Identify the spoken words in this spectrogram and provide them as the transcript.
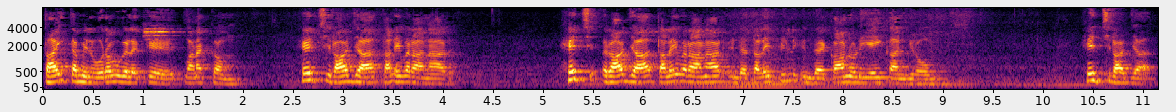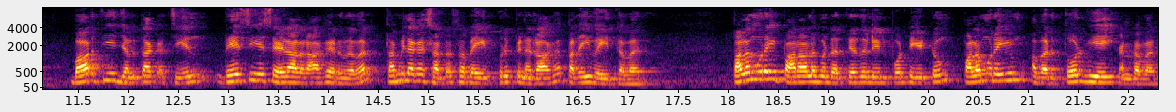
தாய் தமிழ் உறவுகளுக்கு வணக்கம். ஹெச் ராஜா தலைவரானார். ஹெச் ராஜா தலைவரானார் என்ற தலைப்பில் இந்த காணொளியை காண்கிறோம். ஹெச் ராஜா பாரதிய ஜனதா கட்சியின் தேசிய செயலாளராக இருந்தவர் தமிழக சட்டசபை உறுப்பினராக பதவி வகித்தவர். பலமுறை பாராளுமன்ற தேர்தலில் போட்டியிட்டும் பலமுறையும் அவர் தோல்வியை கண்டவர்.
